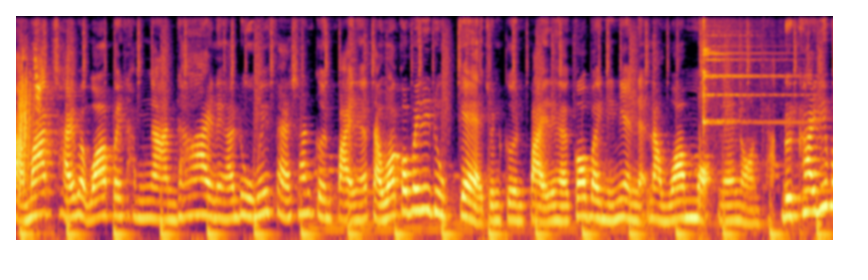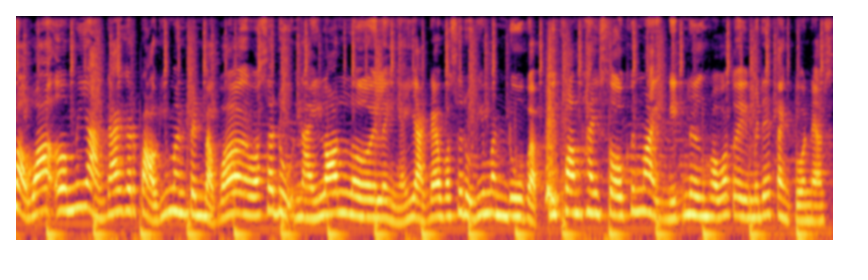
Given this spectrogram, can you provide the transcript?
สามารถใช้แบบว่าไปทำงานได้นะคะดูไม่แฟชั่นเกินไปนะคะแต่ว่าก็ไม่ได้ดูแก่จนเกินไปนะคะก็ใบนี้เนี่ยแนะนำว่าเหมาะแน่นอนค่ะ หรือใครที่บอกว่าเออไม่อยากได้กระเป๋าที่มันเป็นแบบว่าวัสดุไนล่อนเลยอะไรอย่างเงี้ยอยากได้วัสดุที่มันดูแบบมีความไฮโซขึ้นมาอีกนิดนึงเพราะว่าตัวเองไม่ได้แต่งตัวแนวส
